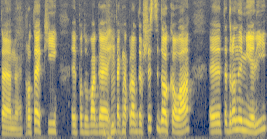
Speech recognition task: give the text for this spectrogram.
ten, Proteki pod uwagę mhm. i tak naprawdę wszyscy dookoła te drony mieli,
